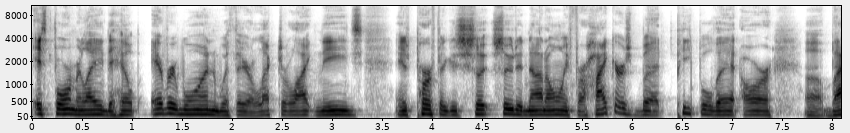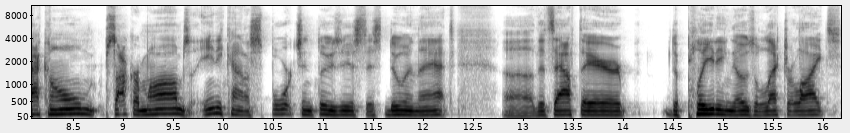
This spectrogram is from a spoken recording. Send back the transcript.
It's formulated to help everyone with their electrolyte needs and it's perfectly su- suited not only for hikers, but people that are uh, back home, soccer moms, any kind of sports enthusiast that's doing that, uh, that's out there depleting those electrolytes.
